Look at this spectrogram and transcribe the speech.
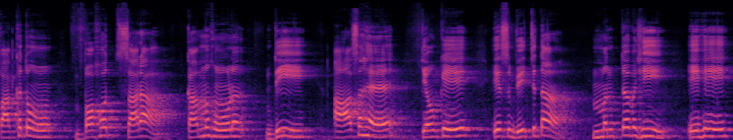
ਪੱਖ ਤੋਂ ਬਹੁਤ ਸਾਰਾ ਕੰਮ ਹੋਣ ਦੀ ਆਸ ਹੈ ਕਿਉਂਕਿ ਇਸ ਵਿੱਚ ਤਾਂ ਮੰਤਵ ਹੀ ਇਹ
